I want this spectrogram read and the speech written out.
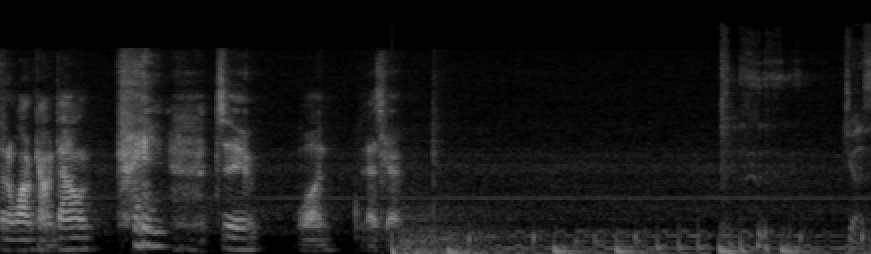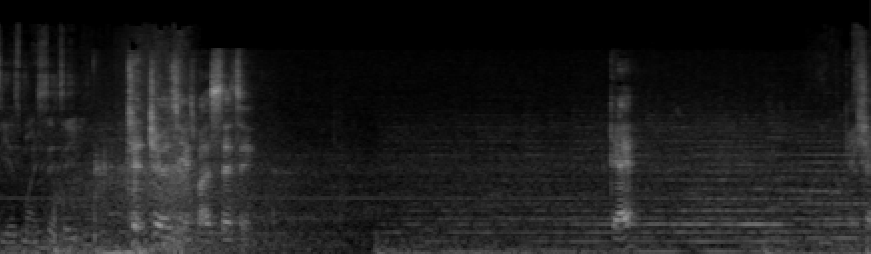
don't know why I'm counting down, three, two, one, let's go. Jersey is my city. Jersey is my city. Okay. Okay, show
